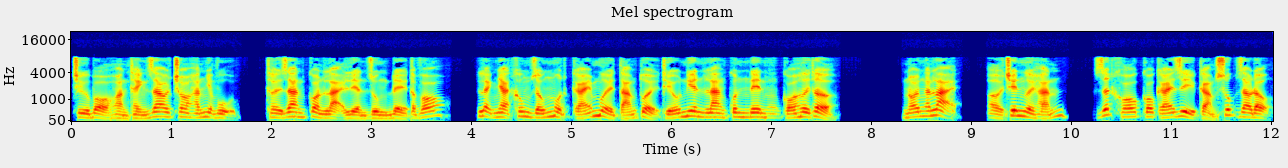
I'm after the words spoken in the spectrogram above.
trừ bỏ hoàn thành giao cho hắn nhiệm vụ, thời gian còn lại liền dùng để tập võ, lạnh nhạt không giống một cái 18 tuổi thiếu niên lang quân nên có hơi thở. Nói ngắn lại, ở trên người hắn, rất khó có cái gì cảm xúc dao động.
